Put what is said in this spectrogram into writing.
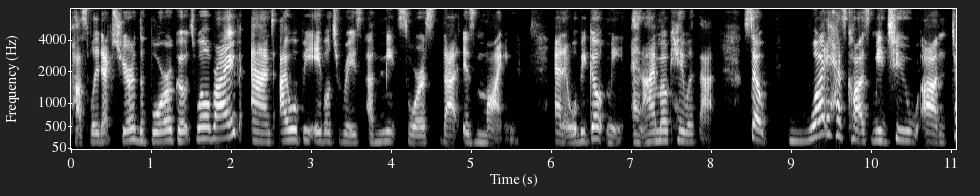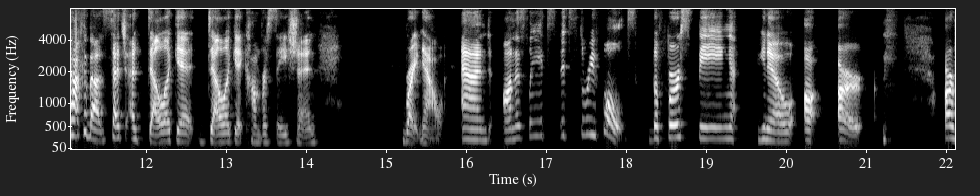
possibly next year, the Boer goats will arrive and I will be able to raise a meat source that is mine and it will be goat meat. And I'm okay with that. So, what has caused me to um, talk about such a delicate, delicate conversation right now? And honestly, it's it's threefold. The first being, you know, our, our our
